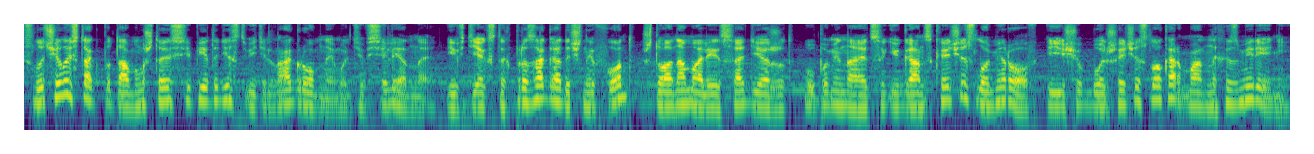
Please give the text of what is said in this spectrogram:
Случилось так потому, что SCP это действительно огромная мультивселенная, и в текстах про загадочный фонд, что аномалии содержат, упоминается гигантское число миров и еще большее число карманных измерений,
